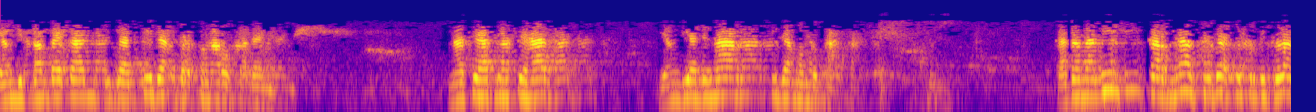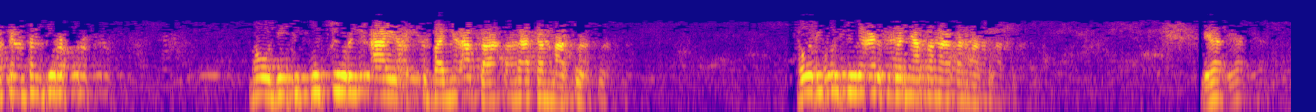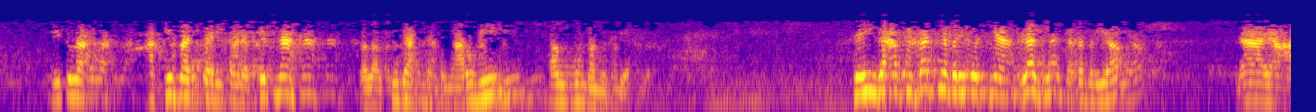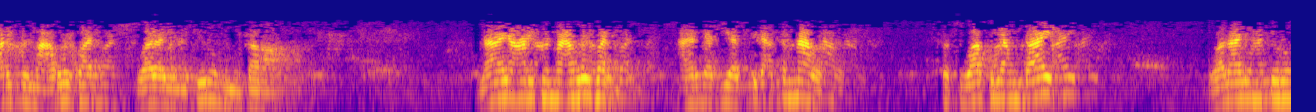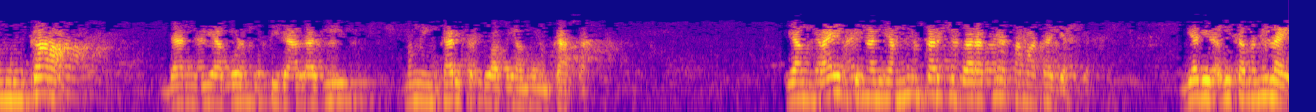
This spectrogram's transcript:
yang disampaikan juga tidak berpengaruh padanya. Nasihat-nasihat yang dia dengar tidak membekas. Kata Nabi, karena sudah seperti gelas yang tengkurap. Mau dikucuri air sebanyak apa, nggak akan masuk. Mau dikucuri air sebanyak apa, nggak akan masuk. Ya, itulah akibat daripada fitnah kalau sudah mempengaruhi kalbu manusia. Sehingga akibatnya berikutnya lagi kata beliau, la ya'rifu ma'rufan wa la yunkiru munkara. La ya'rifu ma'rufan akhirnya dia tidak kenal sesuatu yang baik wa la yunkiru munkara dan dia pun tidak lagi mengingkari sesuatu yang mungkar. Yang baik dengan yang mungkar ibaratnya sama saja. Dia tidak bisa menilai.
